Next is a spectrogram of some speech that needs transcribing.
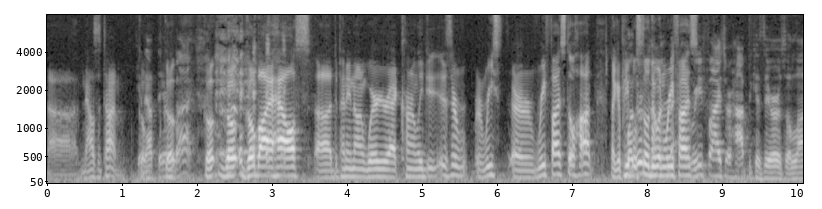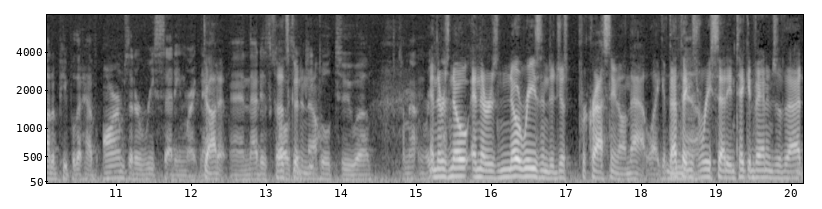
uh, now's the time. Get out there go, and buy. Go, go, go buy a house. Uh, depending on where you're at currently, is there a re, are refi still hot? Like are people Well, still doing coming back. refis? Refis are hot because there is a lot of people that have arms that are resetting right now. Got it. And that is So causing good to know. people to uh, come out and refi. and there's no and there's no reason to just procrastinate on that. Like if that thing's resetting, take advantage of that.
